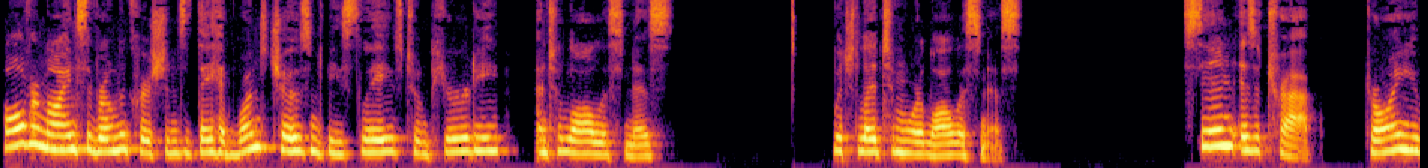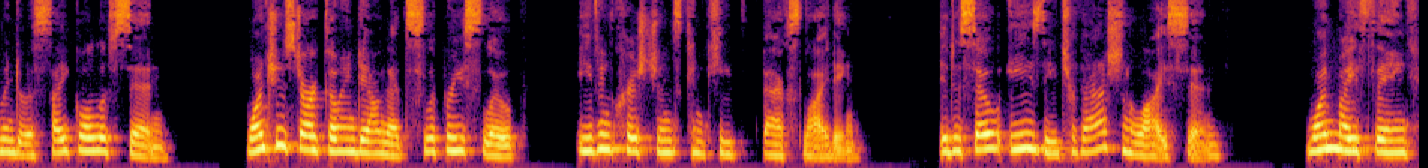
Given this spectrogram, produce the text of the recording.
Paul reminds the Roman Christians that they had once chosen to be slaves to impurity and to lawlessness, which led to more lawlessness. Sin is a trap, drawing you into a cycle of sin. Once you start going down that slippery slope, even Christians can keep backsliding. It is so easy to rationalize sin. One might think,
